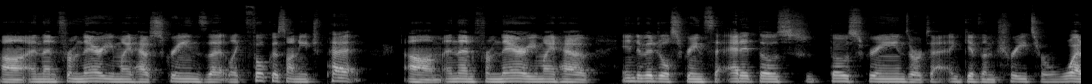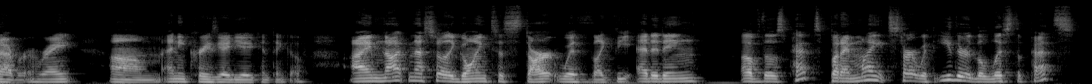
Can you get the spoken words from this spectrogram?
uh, and then from there you might have screens that like focus on each pet, um, and then from there you might have individual screens to edit those those screens or to give them treats or whatever, right? Um, any crazy idea you can think of. I'm not necessarily going to start with like the editing of those pets, but I might start with either the list of pets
